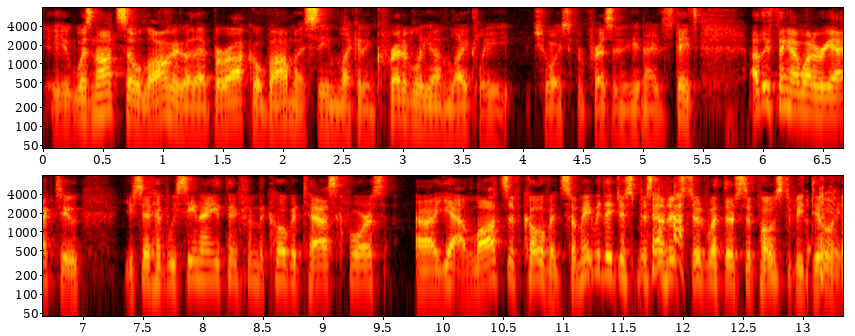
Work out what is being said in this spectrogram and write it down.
it was not so long ago that Barack Obama seemed like an incredibly unlikely choice for president of the United States. Other thing I want to react to you said, have we seen anything from the COVID task force? Uh, yeah, lots of COVID. So maybe they just misunderstood what they're supposed to be doing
